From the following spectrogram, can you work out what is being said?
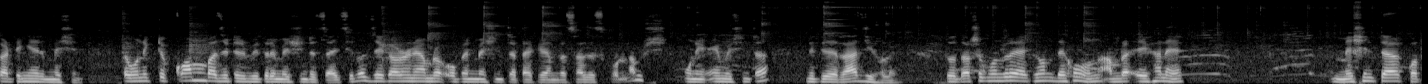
কাটিংয়ের মেশিন তো উনি একটু কম বাজেটের ভিতরে মেশিনটা চাইছিল, যে কারণে আমরা ওপেন মেশিনটা তাকে আমরা সাজেস্ট করলাম, উনি এই মেশিনটা নিতে রাজি হলেন। তো দর্শক বন্ধুরা, এখন দেখুন আমরা এখানে মেশিনটা কত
